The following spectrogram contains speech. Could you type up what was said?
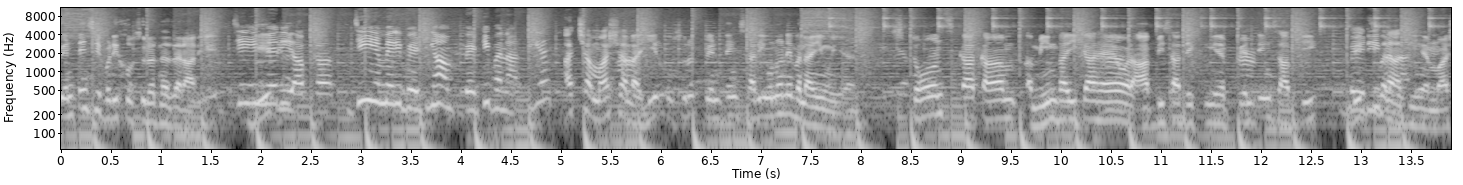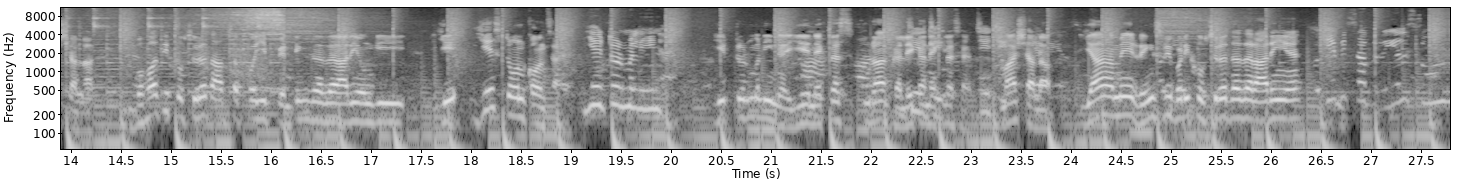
पेंटिंग सी बड़ी खूबसूरत नज़र आ रही है। जी ये मेरी भी आपका जी ये मेरी बेटियाँ बेटी बनाती है। अच्छा माशाल्लाह ये खूबसूरत पेंटिंग सारी उन्होंने बनाई हुई है। स्टोन्स का काम अमीन भाई का है हाँ। और आप भी साथ देखती हैं पेंटिंग्स आपकी बेटी बनाती हैं माशाल्लाह। बहुत ही खूबसूरत आप सबको ये पेंटिंग्स नज़र आ रही होंगी। ये ये स्टोन कौन सा है? ये टुरमलीन है। ये टुरमलिन है ये हाँ, नेकलेस हाँ, पूरा गले का नेकलेस है। माशाल्लाह। यहाँ हमें रिंग्स भी बड़ी खूबसूरत नज़र आ रही है। ये भी सब real stone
